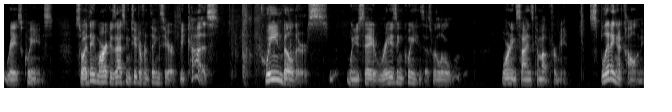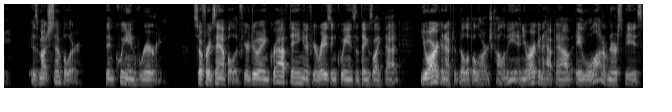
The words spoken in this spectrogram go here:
raise queens. So I think Mark is asking two different things here because queen builders, when you say raising queens, that's where the little warning signs come up for me. Splitting a colony is much simpler than queen rearing. So, for example, if you're doing grafting and if you're raising queens and things like that, you are going to have to build up a large colony and you are going to have to have a lot of nurse bees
